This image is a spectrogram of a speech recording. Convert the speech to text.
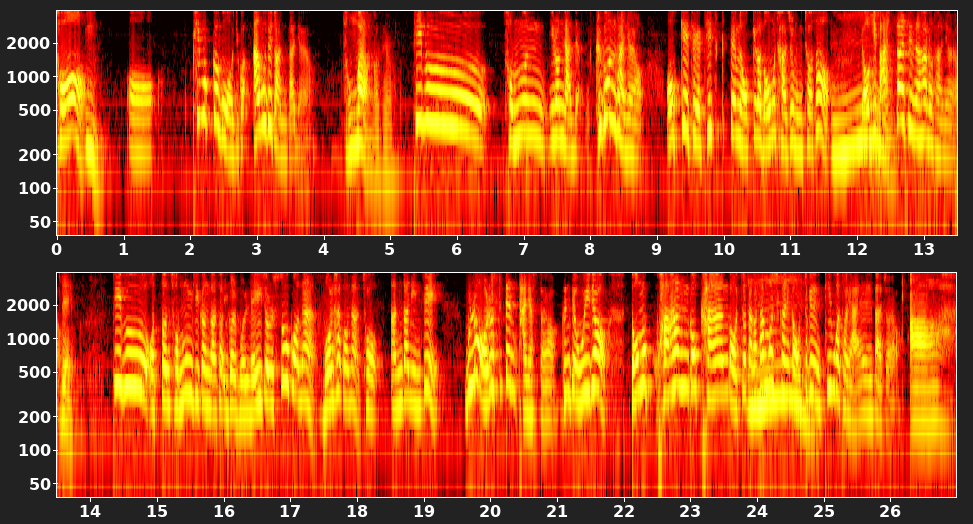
저 음. 어, 피부과 고 어디고 아무데도 안 다녀요. 정말 안 가세요. 피부 전문 이런 데 안 다녀요. 그건 다녀요. 어깨 제가 디스크 때문에 어깨가 너무 자주 뭉쳐서 음. 여기 마사지는 하러 다녀요. 네. 피부 어떤 전문 기관 가서 이걸 뭘 레이저를 쏘거나 뭘 하거나 저 안 다닌 지 물론 어렸을 땐 다녔어요. 근데 오히려 너무 과한 거 강한 거 어쩌다가 음. 한 번씩 하니까 어떻게든 피부가 더 얇아져요. 아.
